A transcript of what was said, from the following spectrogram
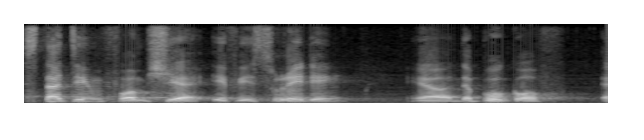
starting from here, if he's reading yeah, the book of uh,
